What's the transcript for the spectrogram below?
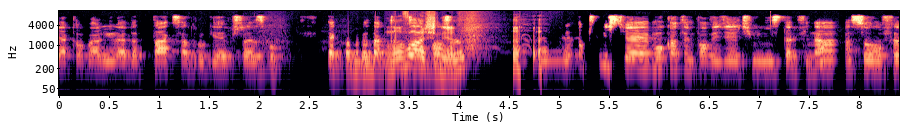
jako value added tax, a drugie przez W. Jak pan redaktor No właśnie. zauważył. E, Oczywiście mógł o tym powiedzieć minister finansów. E,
